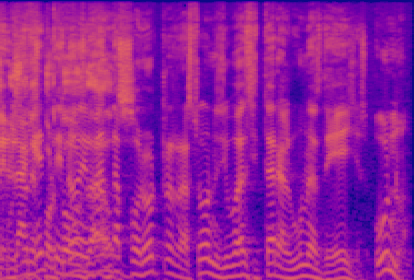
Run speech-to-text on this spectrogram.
pero la contribuciones por gente no todos demanda lados. por otras razones. Yo voy a citar algunas de ellas. Uno,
